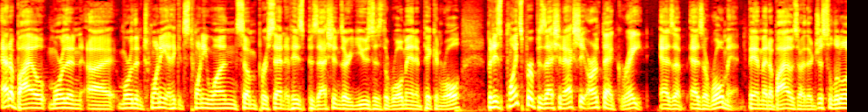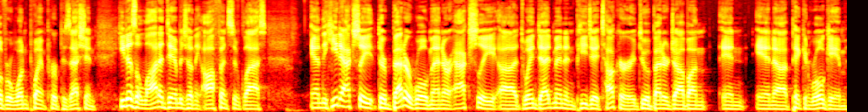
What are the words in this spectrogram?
Adebayo more than uh, more than twenty, I think it's twenty one some percent of his possessions are used as the roll man and pick and roll. But his points per possession actually aren't that great as a as a roll man. Bam Adebayo's are they're just a little over one point per possession. He does a lot of damage on the offensive glass. And the Heat actually, their better roll men are actually uh, Dewayne Dedmon and PJ Tucker do a better job on in in uh, pick and roll game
